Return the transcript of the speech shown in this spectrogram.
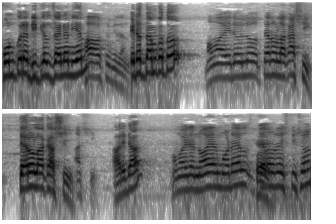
ফোন করে ডিটেলস জানা নিয়েন। হ্যাঁ এটার দাম কত? মামা এটা হইল তেরো লাখ আশি। তেরো লাখ আশি। আশি। আর এটা? মামা এটা নয়ের মডেল তেরো রেজিস্ট্রেশন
